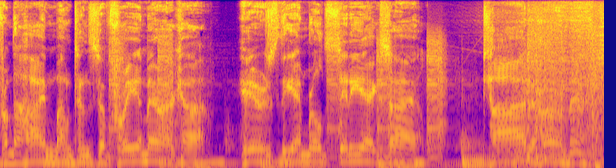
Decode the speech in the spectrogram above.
from the high mountains of free America, here's the Emerald City Exile, Todd Herman.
